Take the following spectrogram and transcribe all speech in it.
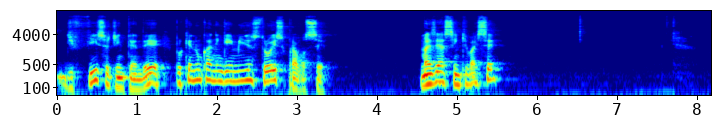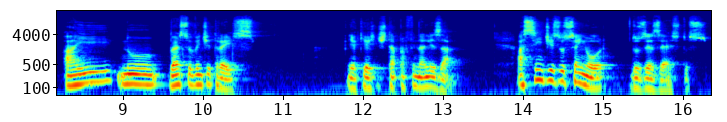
difícil de entender, porque nunca ninguém ministrou isso para você. Mas é assim que vai ser. Aí no verso 23, e aqui a gente está para finalizar. Assim diz o Senhor dos Exércitos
